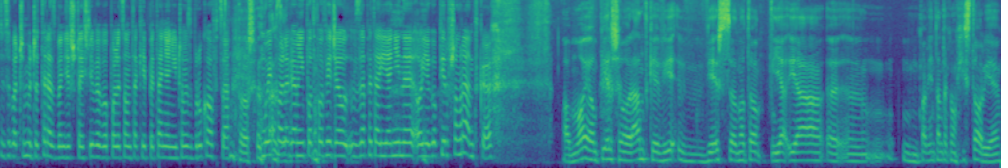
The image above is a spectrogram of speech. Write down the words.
Zobaczymy, czy teraz będziesz szczęśliwy, bo polecą takie pytania niczym z brukowca. Proszę Mój bardzo. kolega mi podpowiedział, zapytaj Janiny o jego pierwszą randkę. O moją pierwszą randkę, wie, wiesz co, no to ja, ja e, e, pamiętam taką historię,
